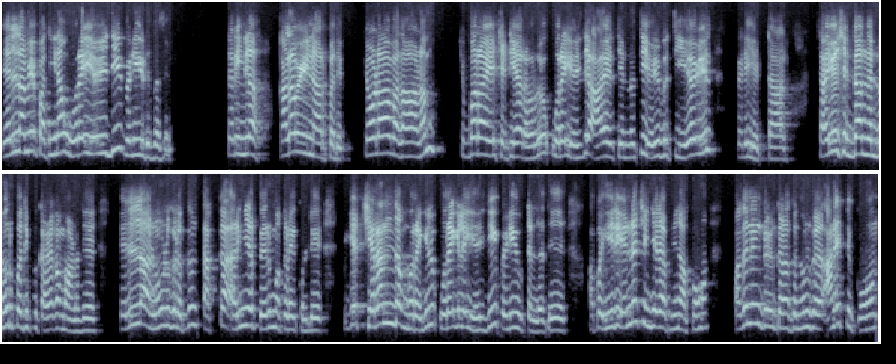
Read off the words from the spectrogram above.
எல்லாமே பார்த்தீங்கன்னா உரை எழுதி வெளியிடுவது. சரிங்களா? களவழி நாற்பது. சோழாவதானம் சுப்பராய செட்டியார் அவர்கள் உரை எழுதி ஆயிரத்தி எண்ணூத்தி எழுபத்தி ஏழில் வெளியிட்டார். சைவ சித்தாந்த நூற்பதிப்பு கழகமானது. எல்லா நூல்களுக்கும் தக்க அறிஞர் பெருமக்களை கொண்டு மிக சிறந்த முறையில் உரைகளை எழுதி வெளியிட்டுள்ளது. அப்ப இது என்ன செஞ்சது அப்படின்னாக்கும் பதினெண்டு கணக்கு நூல்கள் அனைத்துக்கும்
